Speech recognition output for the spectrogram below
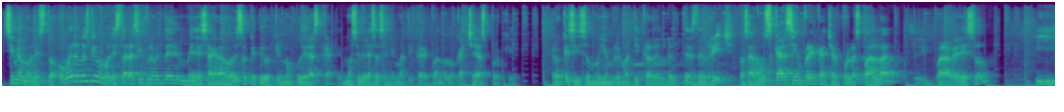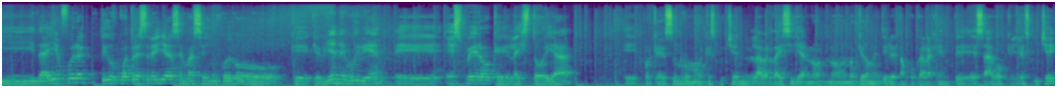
sí me molestó. O bueno, no es que me molestara, simplemente me desagradó eso que digo que no pudieras. No se viera esa cinemática de cuando lo cacheas, porque creo que sí son muy emblemática del, desde el Reach. O sea, buscar siempre cachar por la espalda para ver eso. Y de ahí en fuera, digo, cuatro estrellas, se me hace un juego que, que viene muy bien. Eh, espero que la historia eh, porque es un rumor que escuché, la verdad y sí ya no, no, no quiero mentirle tampoco a la gente, es algo que yo escuché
